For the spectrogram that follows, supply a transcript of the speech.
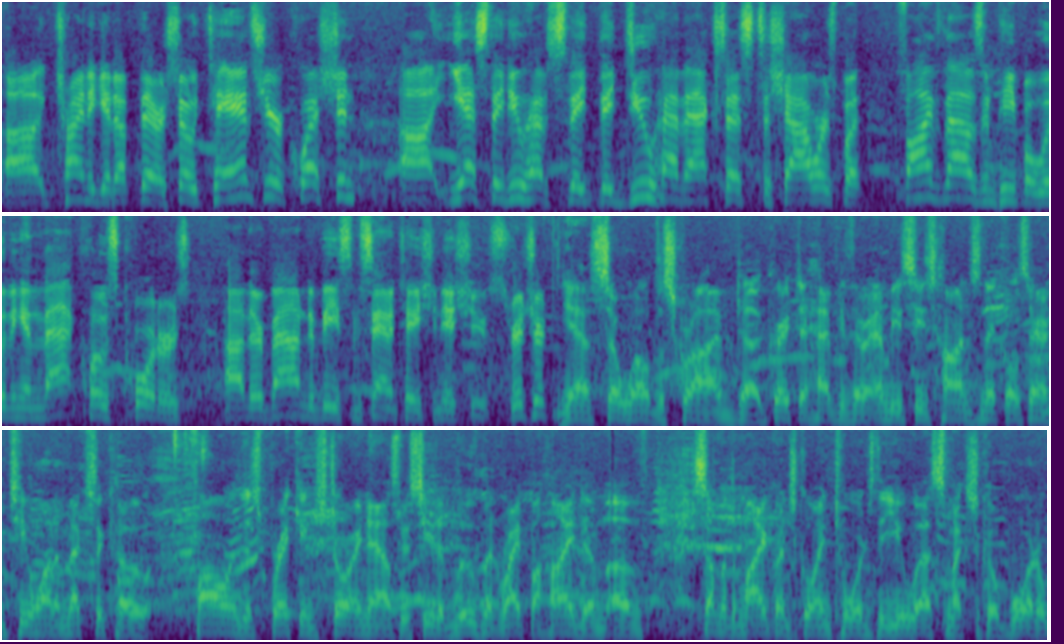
uh, trying to get up there. So to answer your question, uh, yes, they do have they, they do have access to showers, but 5,000 people living in that close quarters, uh, there are bound to be some sanitation issues. Richard. Yeah, so well described. Uh, great to have you there. NBC's Hans Nichols there in Tijuana, Mexico, following this breaking story now as we see the movement right behind him of some of the migrants going towards the U.S. Mexico border.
